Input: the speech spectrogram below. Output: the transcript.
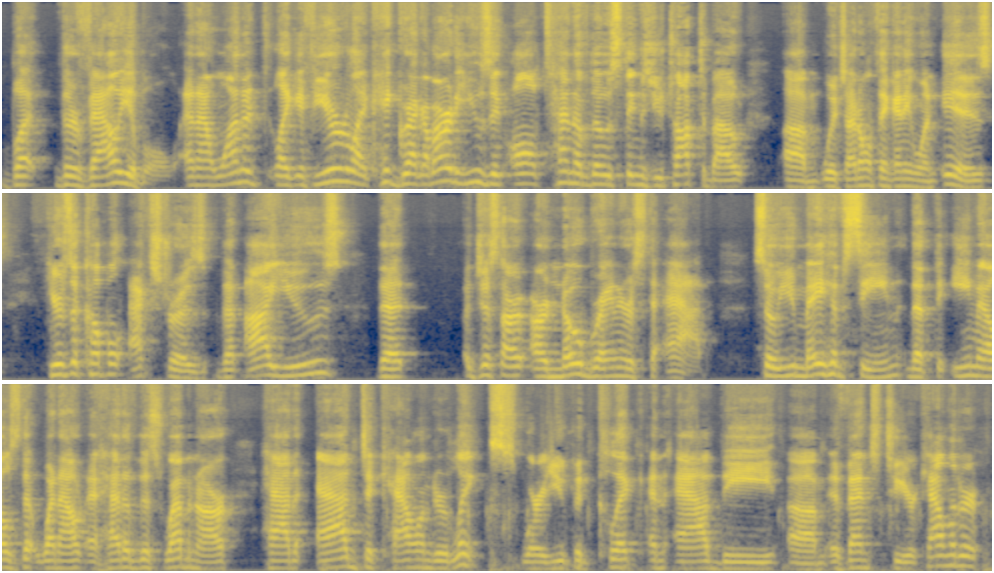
but they're valuable. And I wanted, like, if you're like, hey, Greg, I'm already using all 10 of those things you talked about, um, which I don't think anyone is, here's a couple extras that I use that just are, are no brainers to add. So you may have seen that the emails that went out ahead of this webinar had add to calendar links where you could click and add the um, event to your calendar.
